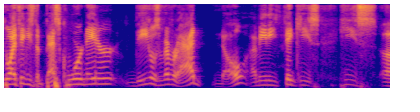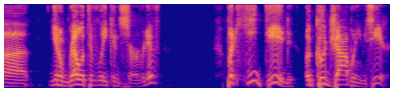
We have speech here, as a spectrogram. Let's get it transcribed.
Do I think he's the best coordinator the Eagles have ever had? No. I mean, he think he's he's uh, you know relatively conservative, but he did a good job when he was here,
